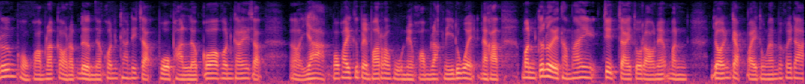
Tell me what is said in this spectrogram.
เรื่องของความรักเก่ารักเดิมเนี่ยค่อนข้างที่จะพัวพันแล้วก็ค่อนข้างที่จะยากเพราะไพ่ขึ้นเป็นพระราหูในความรักนี้ด้วยนะครับ มันก็เลยทำให้จิตใจตัวเราเนี่ยมันย้อนกลับไปตรงนั้นไม่ค่อยได้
